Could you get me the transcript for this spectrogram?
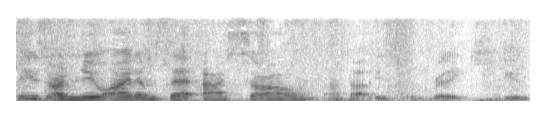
These are new items that I saw. I thought these were really cute.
